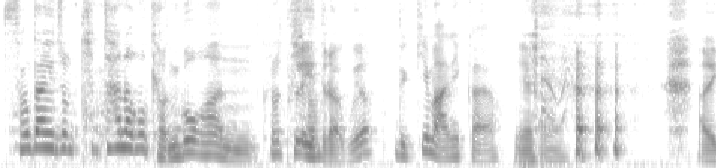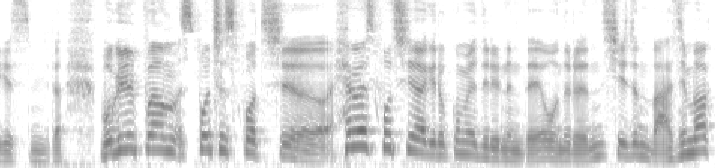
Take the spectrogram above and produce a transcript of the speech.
상당히 좀 탄탄하고 견고한 그렇죠. 플레이더라고요. 느낌 아닐까요? 예. 알겠습니다. 목요일 밤 스포츠 스포츠 해외 스포츠 이야기로 꾸며드리는데요. 오늘은 시즌 마지막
